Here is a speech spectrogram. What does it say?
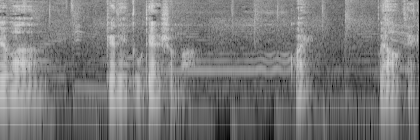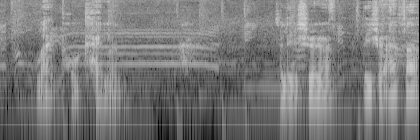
每晚给你读点什么，乖，不要给外婆开门。这里是励志 FM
